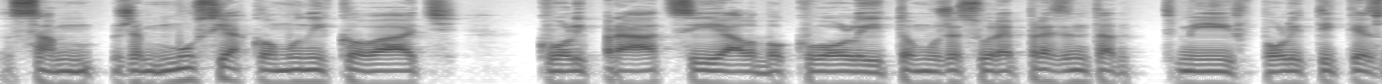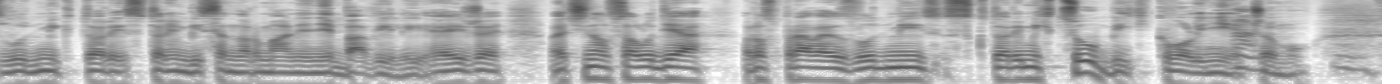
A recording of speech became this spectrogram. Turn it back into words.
sa, že musia komunikovať kvôli práci alebo kvôli tomu, že sú reprezentantmi v politike s ľuďmi, ktorí, s ktorými by sa normálne nebavili. Hej? Že väčšinou sa ľudia rozprávajú s ľuďmi, s ktorými chcú byť kvôli niečomu. Áno. V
